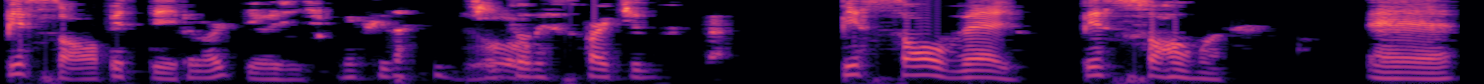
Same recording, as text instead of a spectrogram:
pessoal, PT, pelo amor de Deus, gente. Como é que vocês acreditam nesses partidos? Pessoal, velho. Pessoal, mano. É,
